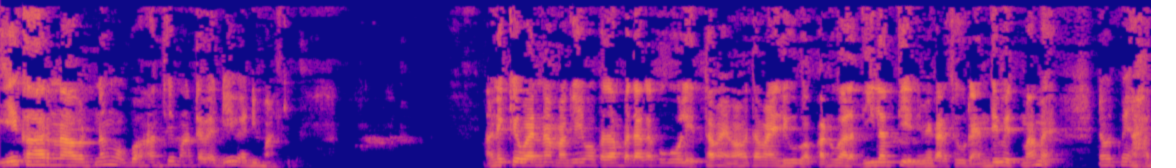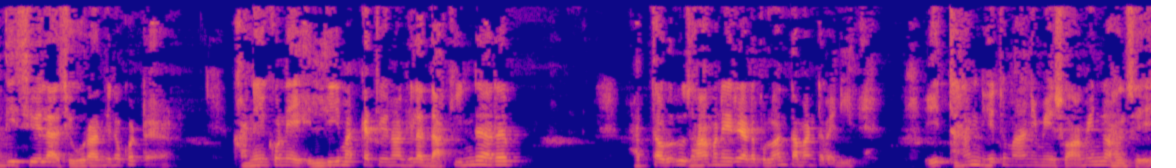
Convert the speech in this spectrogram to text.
ඒ කාරණාවට නම් ඔබ වහන්සේ මට වැඩි වැඩිමල් කිව්වා. අනික වන්න මගේම උපසම්පදා කරපු ගෝලෙ තමයි මම තමයි සිවුර පණු ගාලා දීලා තියෙන්නේ මේකට සිවුර ඇඳෙවෙත් මම. නමුත් මේ හදිස්සි වෙලා සිවුර අඳිනකොට කණේ කොනේ එල්ලීමක් ඇති වෙනවා කියලා දකින්න අර හත් අවුරුදු සාමනීරයට පුළුවන් Tamanට වැඩි. ඒ තරම් නිහතමානී මේ ස්වාමීන් වහන්සේ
